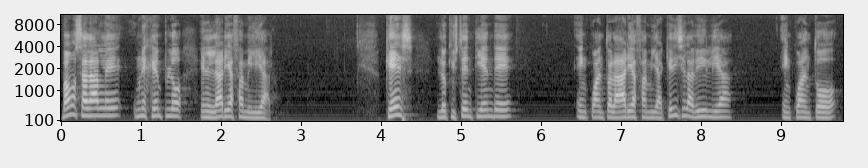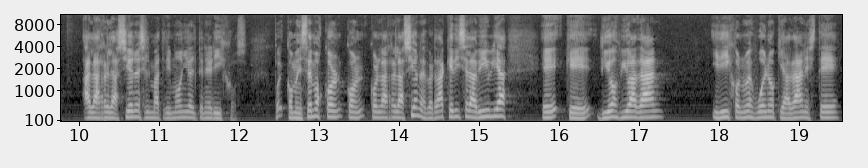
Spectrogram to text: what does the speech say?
vamos a darle un ejemplo en el área familiar, que es lo que usted entiende en cuanto a la área familiar. ¿Qué dice la Biblia en cuanto a las relaciones, el matrimonio, el tener hijos? Pues comencemos con, las relaciones, ¿verdad? ¿Qué dice la Biblia? Eh, que Dios vio a Adán y dijo, no es bueno que Adán esté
